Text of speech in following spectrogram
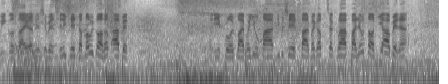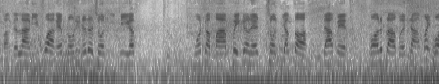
วิ่งเข้าใส่ครับเชรเบนซิลิเชนจับล็อกไว้ก่อนครับอาเบดอันนี้โปรยปลายพายุมาที่พเชนปาดไปครับชครามปาดยาวต่อที่อาเบดฮะฝั่งด้านล่างนี้ว่างครับโรลิ่งเทเดอร์ชนอีกทีครับม้วนกลับมาปิงเกอร์เรนชนย้ำต่อดาเมจพอหรือเปล่าเหมือนจะไม่พอ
